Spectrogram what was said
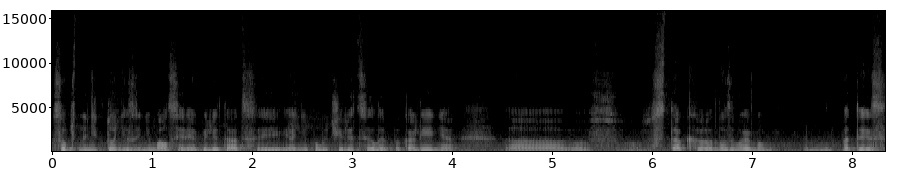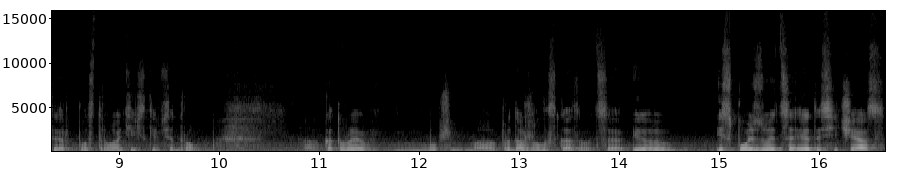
собственно, никто не занимался реабилитацией, и они получили целое поколение э, с так называемым ПТСР, посттравматическим синдромом, которое, в общем, продолжало сказываться. И, э, используется это сейчас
